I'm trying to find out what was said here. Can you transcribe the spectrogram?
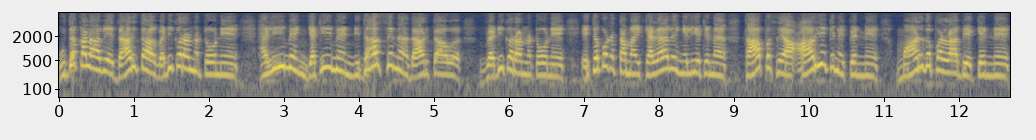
උදකලාවේ ධාරිතාව වැඩි කරන්නට ඕනේ. හැලීමෙන් ගැටීමෙන් නිදහස් වෙන ධාරිතාව වැඩි කරන්නට ඕනේ. එතකොට තමයි කැලෑවෙන් එළියට එන තාපසයා ආර්ය කෙනෙක් වෙන්නේ. මාර්ගඵලලාභියෙක් වෙන්නේ.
